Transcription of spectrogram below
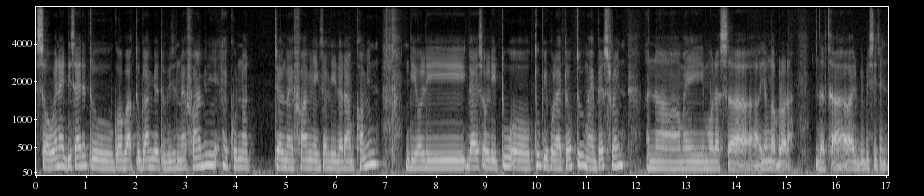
So when I decided to go back to Gambia to visit my family, I could not tell my family exactly that I'm coming. The only there is only two or two people I talk to, my best friend and uh, my mother's uh, younger brother that uh, I'll be visiting.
